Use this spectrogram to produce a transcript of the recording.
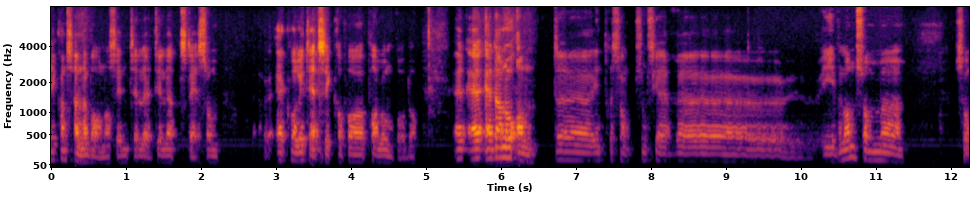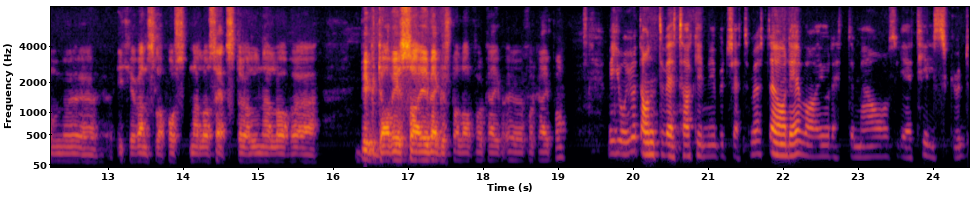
de kan sende barna sine til, til et sted som er kvalitetssikra på, på alle områder. Er, er, det noe annet uh, interessant som skjer uh, i Iveland, som, eh, som eh, ikke Venslaposten eller Setesdølen eller uh, Bygdeavisa i Veggestad har fått grei, eh, greie på? Vi gjorde jo et annet vedtak inn i budsjettmøtet, og det var jo dette med å gi tilskudd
